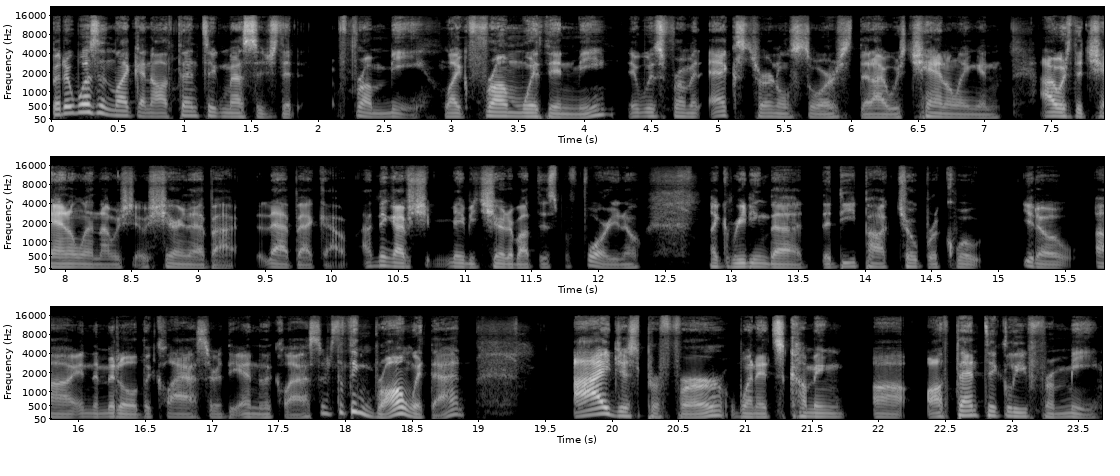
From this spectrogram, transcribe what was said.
But it wasn't like an authentic message that from me, like from within me. It was from an external source that I was channeling, and I was the channel, and I was, I was sharing that back that back out. I think I've sh- maybe shared about this before. You know, like reading the the Deepak Chopra quote. You know, uh, in the middle of the class or at the end of the class. There's nothing wrong with that. I just prefer when it's coming uh, authentically from me.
